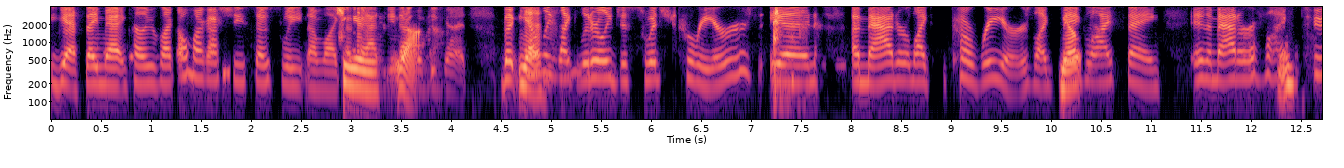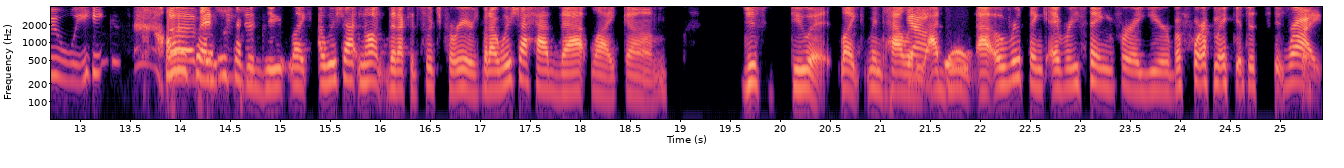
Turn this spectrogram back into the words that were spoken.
Yes, they met. And Kelly was like, "Oh my gosh, she's so sweet," and I'm like, She "Okay, is, knew that would be good." But Yes. Kelly like literally just switched careers in a matter like careers, like big life thing in the matter of like two weeks. Honestly, Um, I and wish I could just do like I wish I not that I could switch careers, but I wish I had that like um just do it like mentality. Yeah. I don't. I overthink everything for a year before I make a decision. right.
